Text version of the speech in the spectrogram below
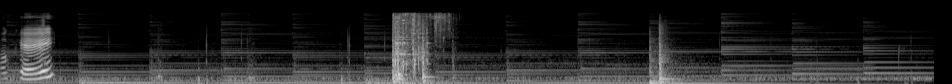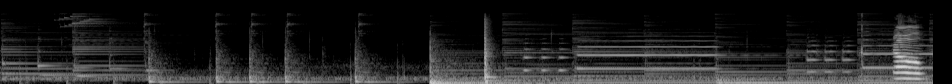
Okay. No.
